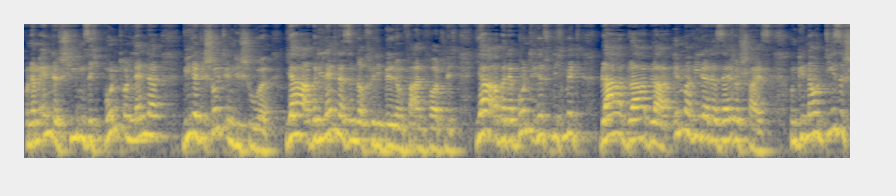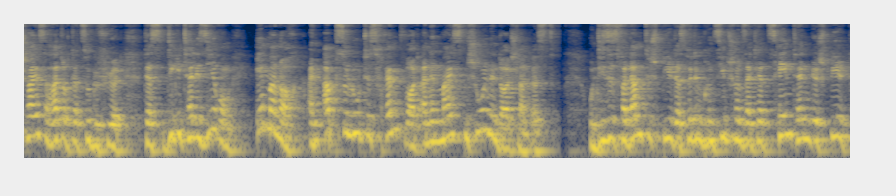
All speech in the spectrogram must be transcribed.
Und am Ende schieben sich Bund und Länder wieder die Schuld in die Schuhe. Ja, aber die Länder sind doch für die Bildung verantwortlich. Ja, aber der Bund hilft nicht mit. Bla bla bla. Immer wieder derselbe Scheiß. Und genau diese Scheiße hat doch dazu geführt, dass Digitalisierung immer noch ein absolutes Fremdwort an den meisten Schulen in Deutschland ist. Und dieses verdammte Spiel, das wird im Prinzip schon seit Jahrzehnten gespielt.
